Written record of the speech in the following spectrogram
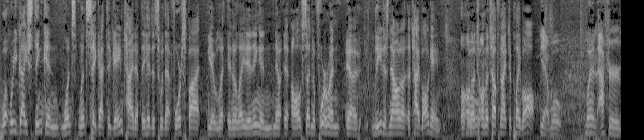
What were you guys thinking once once they got the game tied up? They hit us with that four spot, you know, in a late inning, and now all of a sudden a four run uh, lead is now a, tie ball game on, Well- a, on a tough night to play ball. Yeah, well, when after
